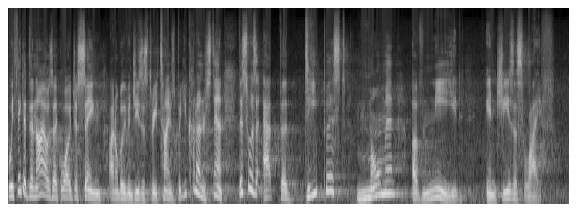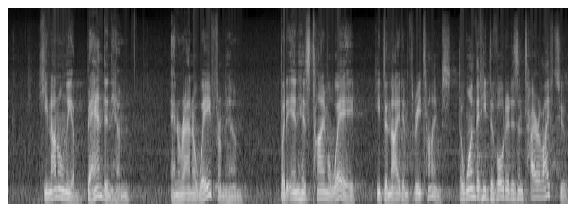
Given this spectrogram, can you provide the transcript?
we think of denial as like, well, just saying, I don't believe in Jesus three times. But you got to understand, this was at the deepest moment of need in Jesus' life. He not only abandoned him and ran away from him, but in his time away, he denied him three times, the one that he devoted his entire life to.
